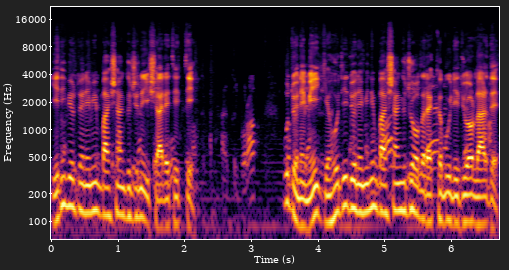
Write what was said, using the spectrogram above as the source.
yeni bir dönemin başlangıcını işaret etti. Bu dönemi Yahudi döneminin başlangıcı olarak kabul ediyorlardı.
